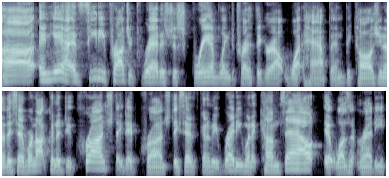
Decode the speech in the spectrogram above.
Uh, and yeah, and CD Projekt Red is just scrambling to try to figure out what happened because you know they said we're not going to do crunch. They did crunch. They said it's going to be ready when it comes out. It wasn't ready.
